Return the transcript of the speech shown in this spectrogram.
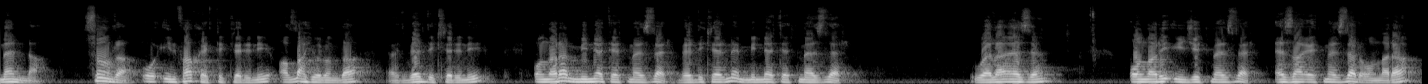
مَنَّا Sonra o infak ettiklerini, Allah yolunda evet, verdiklerini onlara minnet etmezler. Verdiklerine minnet etmezler. وَلَا ezen Onları incitmezler, eza etmezler onlara.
